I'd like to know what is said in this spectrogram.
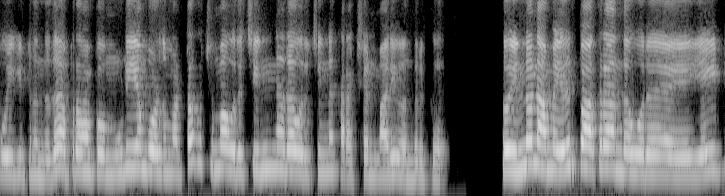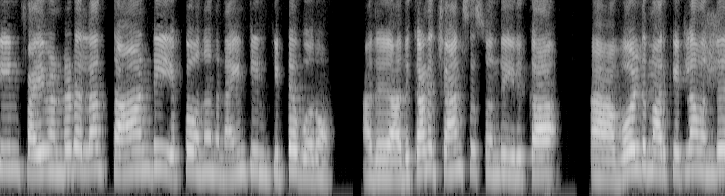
போய்கிட்டு இருந்தது அப்புறம் இப்போ முடியும் பொழுது மட்டும் சும்மா ஒரு சின்னதா ஒரு சின்ன கரெக்ஷன் மாதிரி வந்திருக்கு. ஸோ இன்னும் நம்ம எதிர்பார்க்குற அந்த ஒரு எயிட்டீன் ஃபைவ் ஹண்ட்ரட் எல்லாம் தாண்டி எப்போ வந்து அந்த நைன்டீன் கிட்ட வரும்? அது அதுக்கான சான்சஸ் வந்து இருக்கா? வேர்ல்டு மார்க்கெட்லாம் வந்து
